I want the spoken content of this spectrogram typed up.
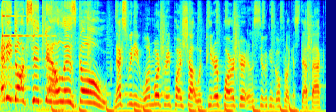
And he knocks it down. Let's go. Next, we need one more three-point shot with Peter Parker. And let's see if we can go for like a step back.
